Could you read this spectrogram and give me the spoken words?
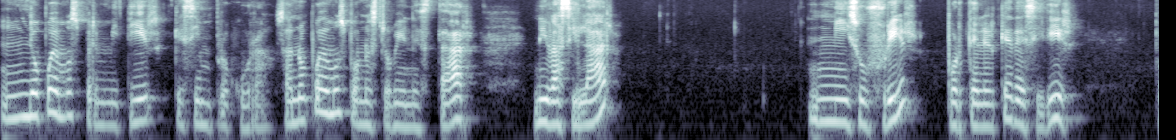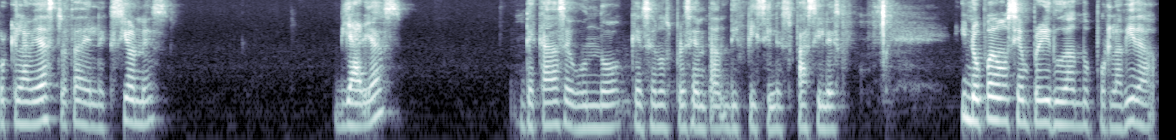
no podemos permitir que siempre ocurra. O sea, no podemos por nuestro bienestar ni vacilar, ni sufrir por tener que decidir. Porque la vida se trata de elecciones diarias de cada segundo que se nos presentan difíciles, fáciles. Y no podemos siempre ir dudando por la vida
